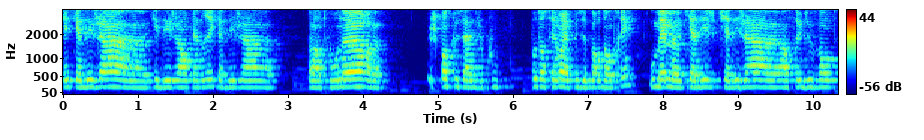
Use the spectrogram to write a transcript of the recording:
et qui, a déjà, qui est déjà encadré, qui a déjà un tourneur, je pense que ça, du coup, potentiellement, il y a plus de portes d'entrée, ou même qui, a qui a déjà un seuil de vente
